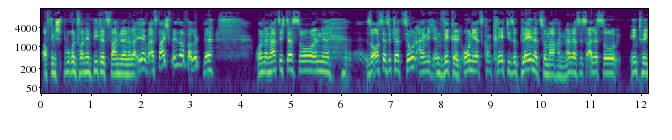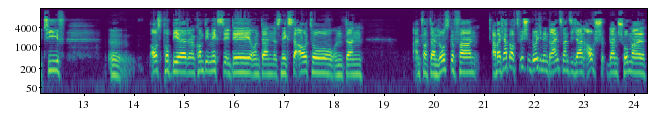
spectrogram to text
auf den Spuren von den Beatles wandeln oder irgendwas. Als Beispiel so verrückt, ne? Und dann hat sich das so in, so aus der Situation eigentlich entwickelt, ohne jetzt konkret diese Pläne zu machen, ne? Das ist alles so intuitiv, äh, ausprobiert und dann kommt die nächste Idee und dann das nächste Auto und dann einfach dann losgefahren. Aber ich habe auch zwischendurch in den 23 Jahren auch dann schon mal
